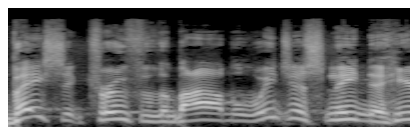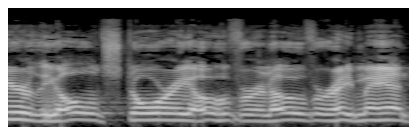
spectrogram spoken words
basic truth of the Bible, we just need to hear the old story over and over. Amen.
